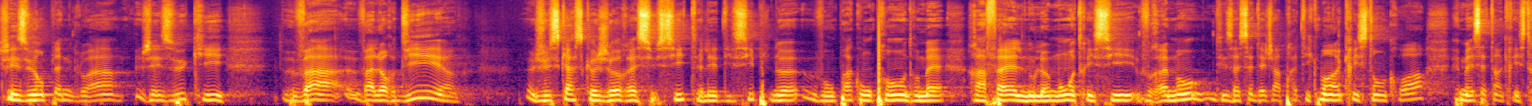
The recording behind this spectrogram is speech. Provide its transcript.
Jésus en pleine gloire, Jésus qui va, leur dire jusqu'à ce que je ressuscite. Les disciples ne vont pas comprendre, mais Raphaël nous le montre ici vraiment. Il disait c'est déjà pratiquement un Christ en croix, mais c'est un Christ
